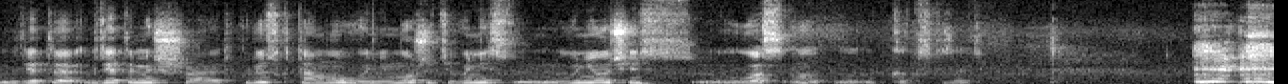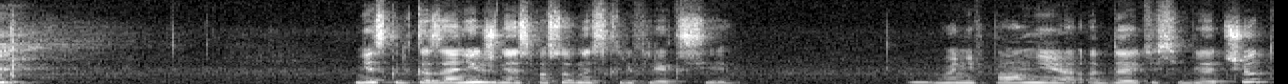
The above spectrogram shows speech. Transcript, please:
где-то где мешают. Плюс к тому вы не можете, вы не, вы не очень, у вас, э, как сказать, несколько заниженная способность к рефлексии. Вы не вполне отдаете себе отчет,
